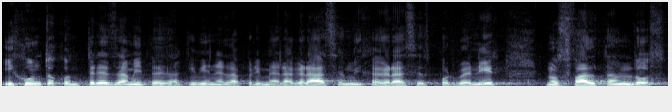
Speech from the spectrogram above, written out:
Y junto con tres damitas, aquí viene la primera, gracias, mi hija, gracias por venir, nos faltan dos.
